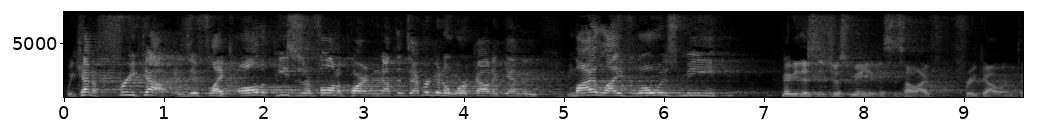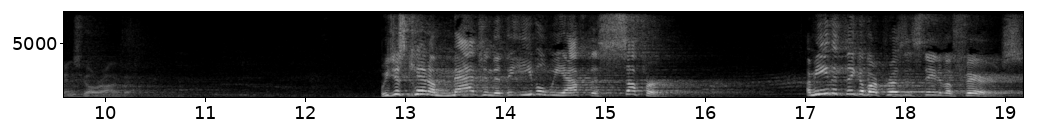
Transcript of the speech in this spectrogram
we kind of freak out as if like all the pieces are falling apart and nothing's ever going to work out again and my life woe is me. Maybe this is just me. This is how i freak out when things go wrong but we just can't imagine that the evil we have to suffer. I mean even think of our present state of affairs.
